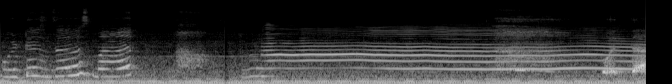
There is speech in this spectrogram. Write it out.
What is this, man? What the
